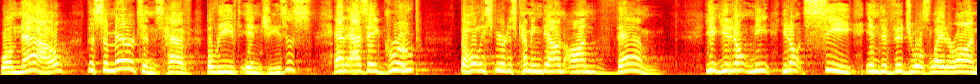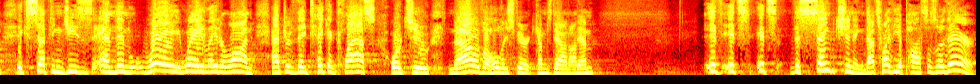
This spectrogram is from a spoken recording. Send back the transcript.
Well, now the Samaritans have believed in Jesus, and as a group, the Holy Spirit is coming down on them. You, you, don't need, you don't see individuals later on accepting Jesus and then way, way later on, after they take a class or two, now the Holy Spirit comes down on them. It, it's, it's the sanctioning. That's why the apostles are there.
